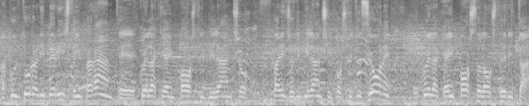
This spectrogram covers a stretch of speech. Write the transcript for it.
La cultura liberista imperante è quella che ha imposto il, bilancio, il pareggio di bilancio in Costituzione, è quella che ha imposto l'austerità,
